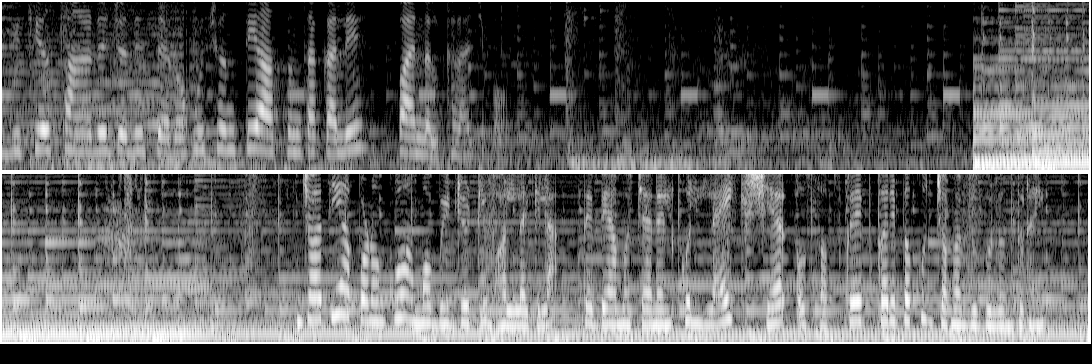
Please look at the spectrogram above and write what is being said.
ଦ୍ୱିତୀୟ ସ୍ଥାନରେ ଯଦି ସେ ରହୁଛନ୍ତି ଆସନ୍ତାକାଲି ଫାଇନାଲ ଖେଳାଯିବ ଯଦି ଆପଣଙ୍କୁ ଆମ ଭିଡ଼ିଓଟି ଭଲ ଲାଗିଲା ତେବେ ଆମ ଚ୍ୟାନେଲକୁ ଲାଇକ୍ ସେୟାର ଓ ସବସ୍କ୍ରାଇବ୍ କରିବାକୁ ଜମା ବି ଭୁଲନ୍ତୁ ନାହିଁ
